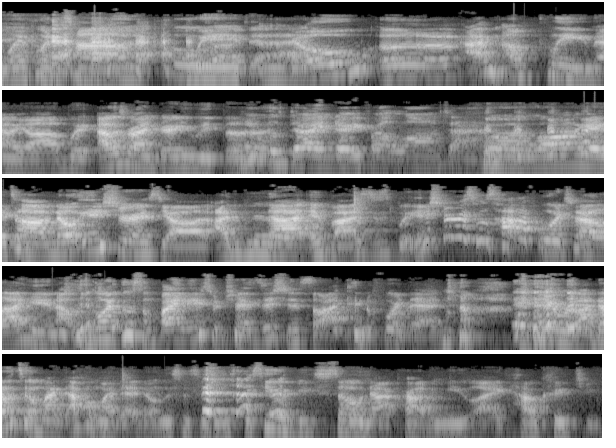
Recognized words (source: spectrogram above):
one point in time Oh with no, uh, I'm, I'm clean now, y'all. But I was riding dirty with uh, You was dirty dirty for a long time. for a long a time. No insurance, y'all. I do not advise this, but insurance was high for a child out here, and I was going through some financial transition, so I couldn't afford that. Real, I don't tell my. I hope my dad don't listen to this because he would be so not proud of me. Like, how could you?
